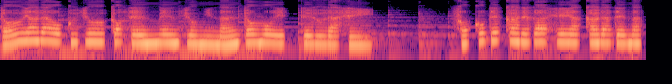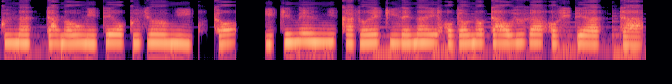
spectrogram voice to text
どうやら屋上と洗面所に何度も行ってるらしい。そこで彼が部屋から出なくなったのを見て屋上に行くと、一面に数えきれないほどのタオルが干してあった。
